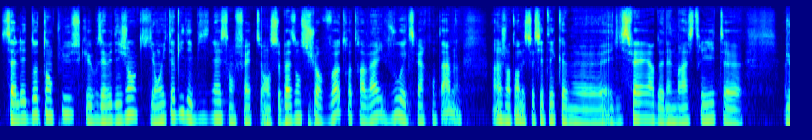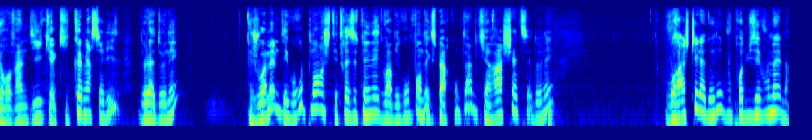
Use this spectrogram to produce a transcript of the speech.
Ça l'est d'autant plus que vous avez des gens qui ont établi des business en fait en se basant sur votre travail, vous expert comptable. Hein, J'entends des sociétés comme euh, Elisphère, Bradstreet, euh, Bureau Vindic qui commercialisent de la donnée. Je vois même des groupements, j'étais très étonné de voir des groupements d'experts comptables qui rachètent ces données. Vous rachetez la donnée que vous produisez vous-même.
